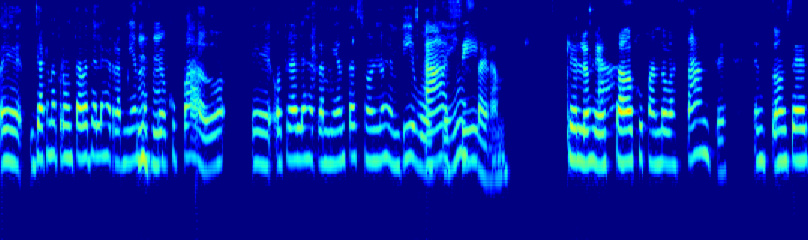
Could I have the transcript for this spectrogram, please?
eh, ya que me preguntabas de las herramientas que he ocupado, eh, otra de las herramientas son los en vivos Ah, de sí. Instagram, que los he estado ocupando bastante. Entonces,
